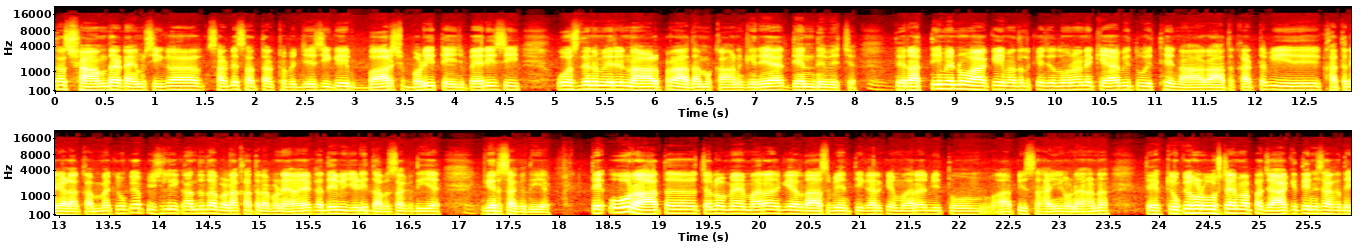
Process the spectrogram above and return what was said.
ਤਾਂ ਸ਼ਾਮ ਦਾ ਟਾਈਮ ਸੀਗਾ 7:30 8 ਵਜੇ ਸੀਗੇ, ਬਾਰਿਸ਼ ਬੜੀ ਤੇਜ਼ ਪੈ ਰਹੀ ਸੀ। ਉਸ ਦਿਨ ਮੇਰੇ ਨਾਲ ਭਰਾ ਦਾ ਮਕਾਨ ਗਿਰਿਆ ਦਿਨ ਦੇ ਵਿੱਚ। ਤੇ ਰਾਤੀ ਮੈਨੂੰ ਆ ਕੇ ਮਤਲਬ ਕਿ ਜਦੋਂ ਉਹਨਾਂ ਨੇ ਕਿਹਾ ਵੀ ਤੂੰ ਇੱਥੇ ਨਾ, ਰਾਤ ਕੱਟ ਵੀ ਇਹ ਖਤਰੇ ਵਾਲਾ ਕੰਮ ਹੈ, ਕਿਉਂਕਿ ਆਹ ਪਿਛਲੀ ਕੰਧ ਦਾ ਬੜਾ ਖਤਰਾ ਬਣਿਆ ਹੋਇਆ, ਕਦੇ ਵੀ ਜਿਹੜੀ ਦਬ ਸਕਦੀ ਹੈ, ਗਿਰ ਸਕਦੀ ਹੈ। ਤੇ ਉਹ ਰਾਤ, ਚਲੋ ਮੈਂ ਮਹਾਰਾਜ ਅੱਗੇ ਅਰਦਾਸ ਬੇਨਤੀ ਕਰਕੇ ਮਹਾਰਾਜ ਵੀ ਤੂੰ ਆਪ ਹੀ ਸਹਾਈ ਹੋਣਾ, ਹਨਾ। ਤੇ ਕਿਉਂਕਿ ਹੁਣ ਉਸ ਟਾਈਮ ਆਪਾਂ ਜਾ ਕਿਤੇ ਨਹੀਂ ਸਕਦੇ।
